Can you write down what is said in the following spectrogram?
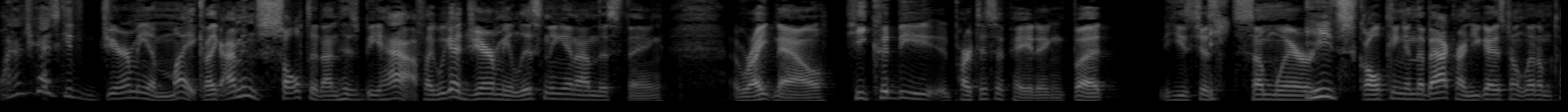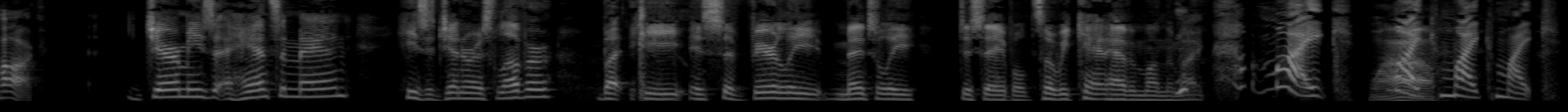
Why don't you guys give Jeremy a mic? Like I'm insulted on his behalf. Like we got Jeremy listening in on this thing right now. He could be participating, but He's just somewhere He's- skulking in the background. You guys don't let him talk. Jeremy's a handsome man. He's a generous lover, but he is severely mentally disabled, so we can't have him on the mic. Mike, Wow. Mike, Mike, Mike.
